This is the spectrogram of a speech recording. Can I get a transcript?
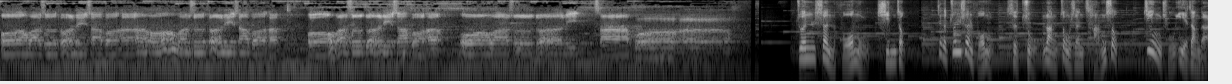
嗡，瓦斯多利萨婆诃，嗡，瓦斯多利萨婆诃，嗡，瓦斯多利萨婆诃，嗡，瓦斯多利萨婆诃。尊圣佛母心咒，这个尊圣佛母是主让众生长寿、净除业障的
